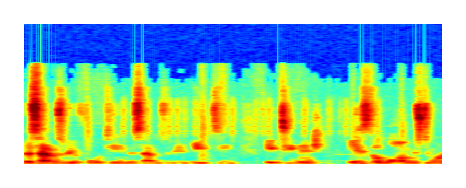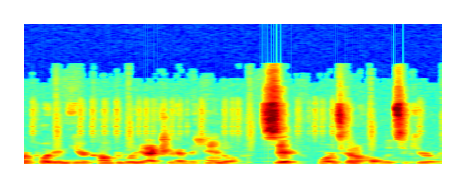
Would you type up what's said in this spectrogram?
This happens to be a 14, this happens to be an 18. 18 inch is the longest you want to put in here comfortably to actually have the handle sit where it's going to hold it securely.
